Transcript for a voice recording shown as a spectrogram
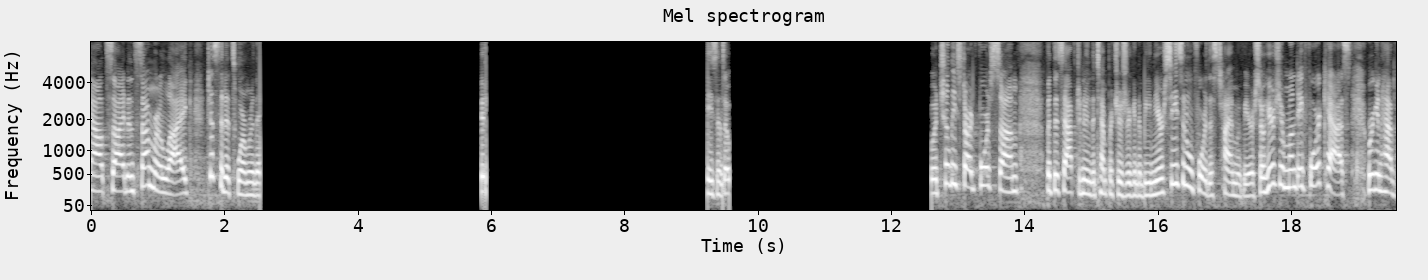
outside and summer like just that it's warmer than season. So a chilly start for some, but this afternoon the temperatures are going to be near seasonal for this time of year. So here's your Monday forecast. We're going to have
